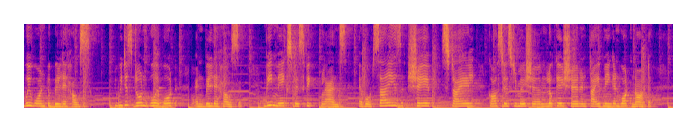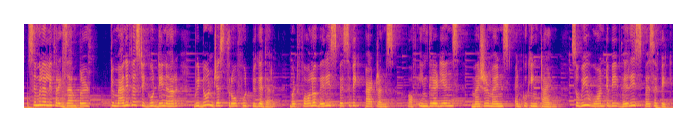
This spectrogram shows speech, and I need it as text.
we want to build a house. We just don't go about and build a house. We make specific plans about size, shape, style, cost estimation, location, and timing, and whatnot. Similarly, for example, to manifest a good dinner, we don't just throw food together, but follow very specific patterns of ingredients, measurements, and cooking time. So, we want to be very specific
